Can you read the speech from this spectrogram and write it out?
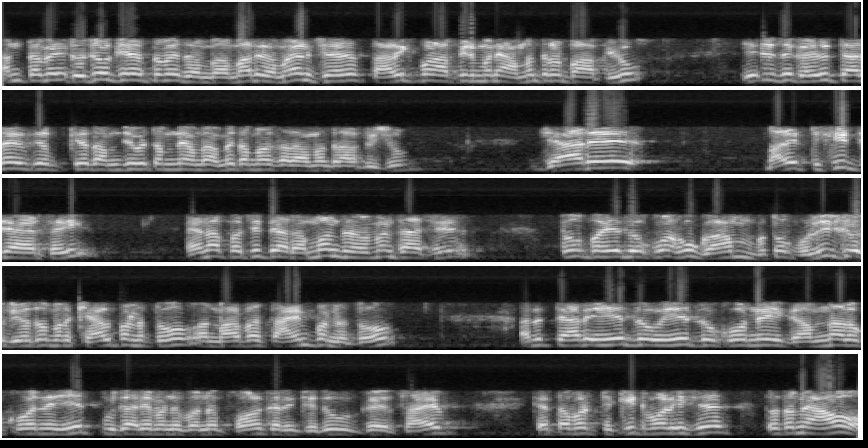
અને તમે જોજો કે તમે અમારે રમાયણ છે. તારીખ પણ આપીને મને આમંત્રણ પણ આપ્યું. એ રીતે કહ્યું ત્યારે કે રામજીભાઈ, તમને અમે તમારા આમંત્રણ આપીશું. જ્યારે મારી ટિકિટ જાહેર થઈ, એના પછી ત્યાં રમણ રમણ થાય છે. તો ભાઈ લોકો આખું ગામ તો ભૂલી જ ગયો હતો મને ખ્યાલ પણ હતો અને મારા પાસે ટાઈમ પણ હતો અને ત્યારે એ એ લોકોને ગામના લોકોને, એ જ પૂજારી મને મને ફોન કરીને કીધું કે સાહેબ, કે તમારે ટિકિટ મળી છે, તો તમે આવો.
